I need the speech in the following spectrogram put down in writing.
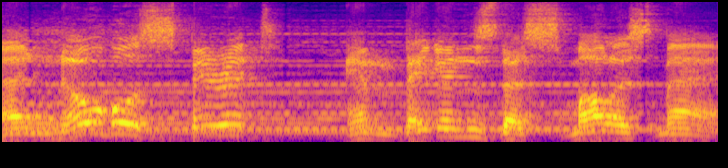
A noble spirit embiggens the smallest man.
